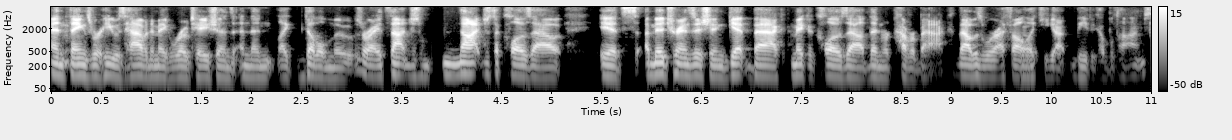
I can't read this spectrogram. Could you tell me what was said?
and things where he was having to make rotations and then like double moves. Right, it's not just not just a closeout. It's a mid transition, get back, make a closeout, then recover back. That was where I felt like he got beat a couple times.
